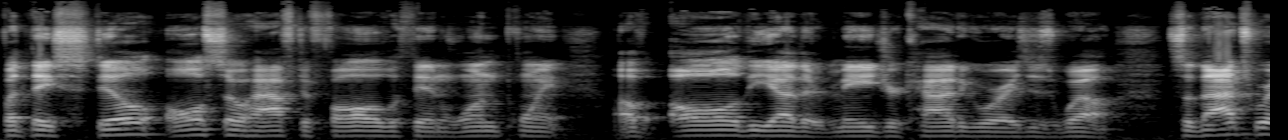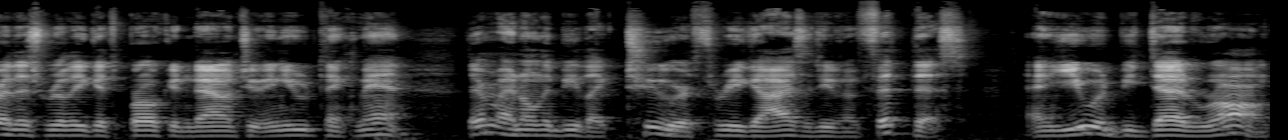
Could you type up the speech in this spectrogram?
But they still also have to fall within one point of all the other major categories as well. So that's where this really gets broken down to. And you would think, man, there might only be like two or three guys that even fit this. And you would be dead wrong.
